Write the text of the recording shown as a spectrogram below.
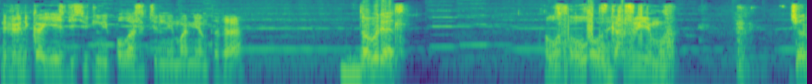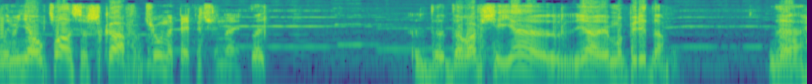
Наверняка есть действительно и положительные моменты, да? Да вряд ли. Л- Лок, Ой. скажи ему. Да на меня упал сейчас шкаф. Че он опять начинает? Да, да вообще, я, я ему передам. Да,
